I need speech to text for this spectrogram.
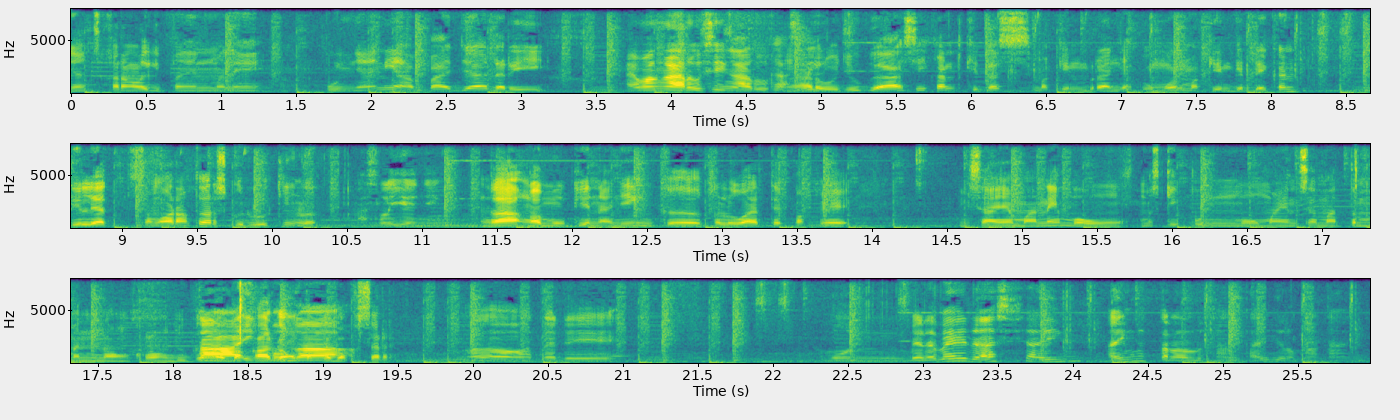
Yang sekarang lagi pengen mana punya nih? Apa aja dari emang ngaruh sih ngaruh asli. ngaruh juga sih. Kan kita semakin beranjak umur makin gede kan dilihat sama orang tuh harus good looking loh. Asli anjing. Nggak nggak mungkin anjing ke keluar teh pakai misalnya mana mau meskipun mau main sama temen nongkrong juga nggak Nah, bakal dong pakai boxer. Oh tadi mun beda-beda sih aing. Aing mah terlalu santai jelema aing.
